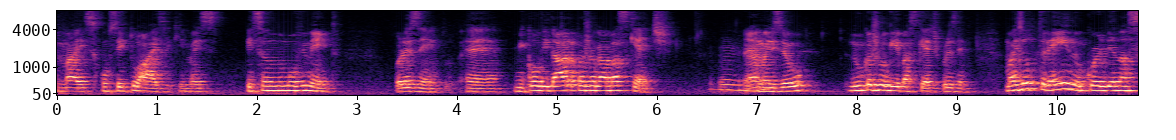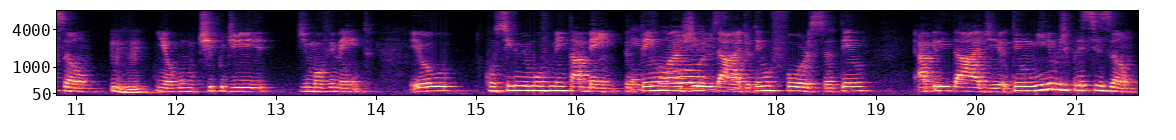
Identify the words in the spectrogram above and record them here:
mais conceituais aqui, mas pensando no movimento. Por exemplo, é, me convidaram para jogar basquete, né? mas eu nunca joguei basquete, por exemplo. Mas eu treino coordenação Uhum. em algum tipo de, de movimento. Eu consigo me movimentar bem. Eu Tem tenho uma força. agilidade, eu tenho força, eu tenho habilidade, eu tenho um mínimo de precisão.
